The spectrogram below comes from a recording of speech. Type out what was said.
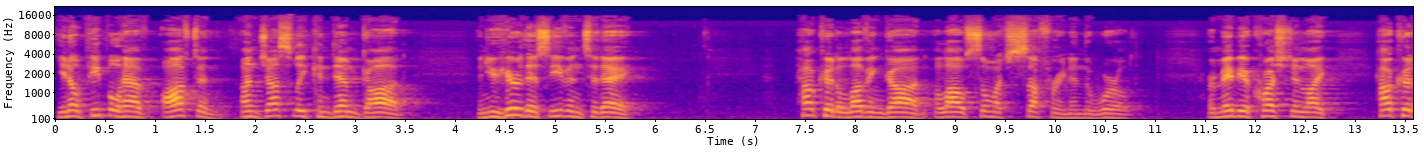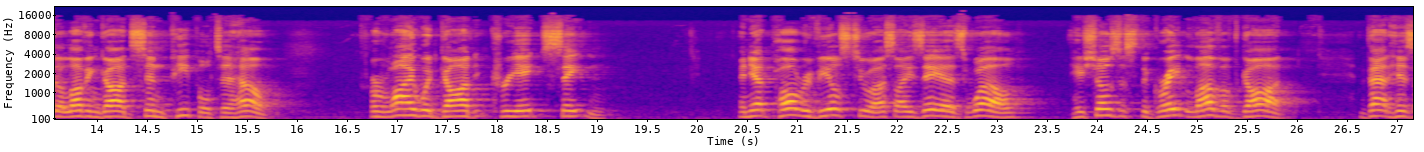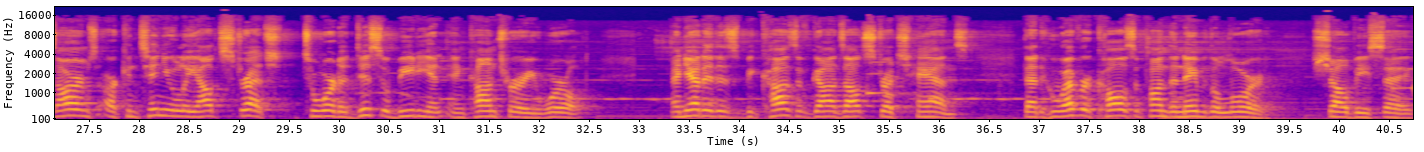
You know, people have often unjustly condemned God, and you hear this even today. How could a loving God allow so much suffering in the world? Or maybe a question like, how could a loving God send people to hell? Or why would God create Satan? And yet, Paul reveals to us, Isaiah as well, he shows us the great love of God, that his arms are continually outstretched toward a disobedient and contrary world. And yet, it is because of God's outstretched hands that whoever calls upon the name of the Lord shall be saved.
